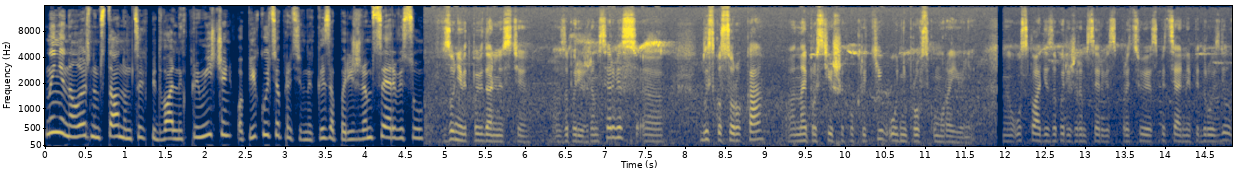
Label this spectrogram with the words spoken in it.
Нині належним станом цих підвальних приміщень опікуються працівники Запоріжремсервісу. В зоні відповідальності Запоріжремсервіс е, близько 40 найпростіших укриттів у Дніпровському районі. У складі Запоріжремсервіс працює спеціальний підрозділ,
